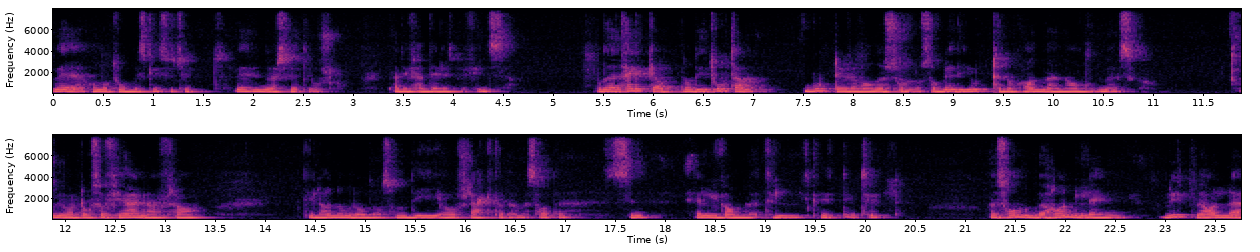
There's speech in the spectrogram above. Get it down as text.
ved Anatomisk institutt ved Universitetet i Oslo, der de fremdeles befinner seg. Og da jeg tenker at når de tok dem bort fra Vannersol, og så ble de gjort til noe annet enn avdøde mennesker. Og de ble også fjerna fra de landområder som de og slekta deres hadde sin eldgamle tilknytning til. En sånn behandling bryter med alle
